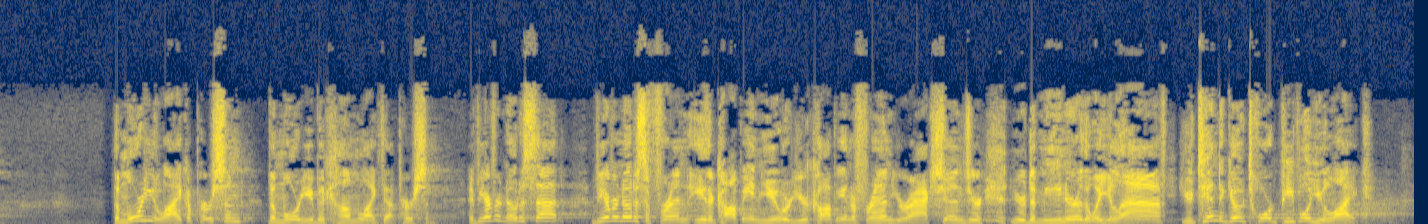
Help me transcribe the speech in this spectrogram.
the more you like a person, the more you become like that person. Have you ever noticed that? Have you ever noticed a friend either copying you or you're copying a friend, your actions, your, your demeanor, the way you laugh? You tend to go toward people you like.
